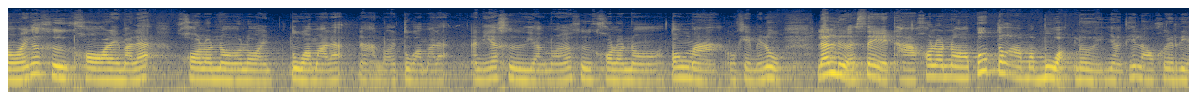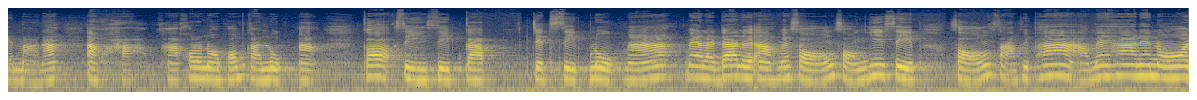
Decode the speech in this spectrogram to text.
น้อยก็คือคออะไรมาแล้ว คอรนอลอยตัวมาแล้วนะลอยตัวมาแล้ว อันนี้ก็คืออย่างน้อยก็คือคอรนอต้องมาโอเคไหมลูก และเหลือเศษหาคอรนอปุ๊บต้องเอามาบวกเลย อย่างที่เราเคยเรียนมานะอะค่ะหาคอรนอพร้อมกันลูกอะก็ 40 กับ 70 ลูกนะ แม่อะไรได้เลยอะแม่ 2 2 20 2 35อะแม่ 5 แน่นอน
